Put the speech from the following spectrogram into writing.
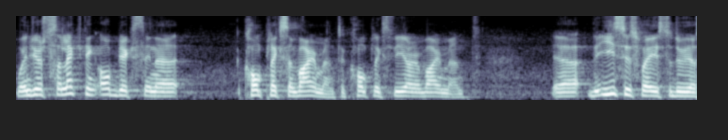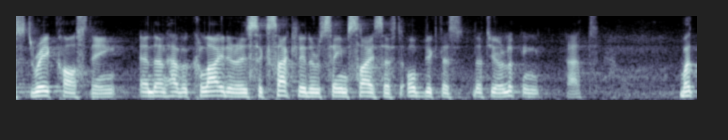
when you're selecting objects in a complex environment, a complex VR environment, uh, the easiest way is to do just raycasting and then have a collider that is exactly the same size as the object that you're looking at. But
